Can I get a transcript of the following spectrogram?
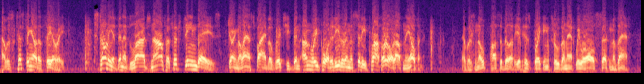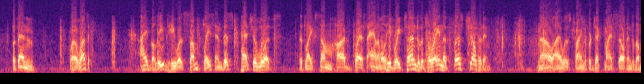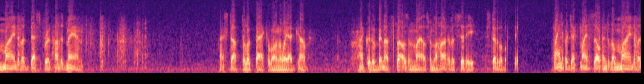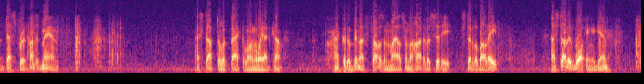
I was testing out a theory. Stoney had been at large now for 15 days, during the last five of which he'd been unreported either in the city proper or out in the open. There was no possibility of his breaking through the net. We were all certain of that. But then, where was he? I believed he was someplace in this patch of woods, that like some hard-pressed animal, he'd returned to the terrain that first sheltered him. Now I was trying to project myself into the mind of a desperate, hunted man. I stopped to look back along the way I'd come. I could have been a thousand miles from the heart of a city instead of a trying to project myself into the mind of a desperate, hunted man. I stopped to look back along the way I'd come. I could have been a thousand miles from the heart of a city instead of about eight. I started walking again,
